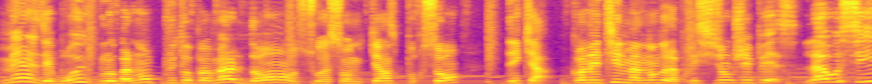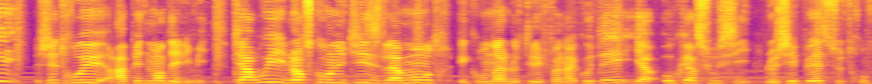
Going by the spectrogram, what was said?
Mais elle se débrouille globalement plutôt pas mal dans 75% des cas. Qu'en est-il maintenant de la précision GPS Là aussi, j'ai trouvé rapidement des limites. Car oui, lorsqu'on utilise la montre et qu'on a le téléphone à côté, il n'y a aucun souci. Le GPS se trouve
